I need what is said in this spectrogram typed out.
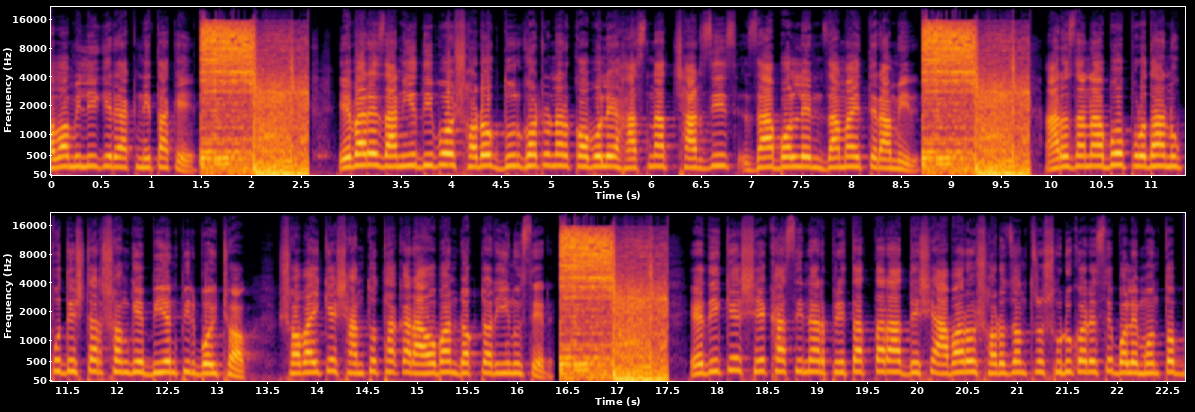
আওয়ামী লীগের এক নেতাকে। এবারে জানিয়ে দিব সড়ক দুর্ঘটনার কবলে হাসনাত সার্জিস, যা বললেন জামায়াতের আমির। আরও জানাব প্রধান উপদেষ্টার সঙ্গে বিএনপির বৈঠক। সবাইকে শান্ত থাকার আহ্বান ডক্টর ইউনুসের। এদিকে শেখ হাসিনার প্রেতাত্মারা দেশে আবারও ষড়যন্ত্র শুরু করেছে বলে মন্তব্য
